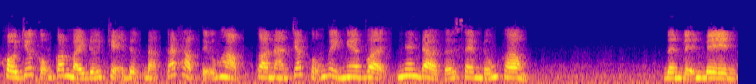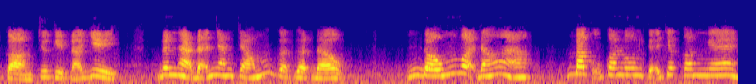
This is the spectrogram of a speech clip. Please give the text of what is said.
hồi trước cũng có mấy đứa trẻ được đặt cách học tiểu học, còn anh chắc cũng vì nghe vậy nên đòi tới xem đúng không? Đinh viễn biên còn chưa kịp nói gì đinh hạ đã nhanh chóng gật gật đầu đúng vậy đó ạ. À. ba của con luôn kể cho con nghe,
